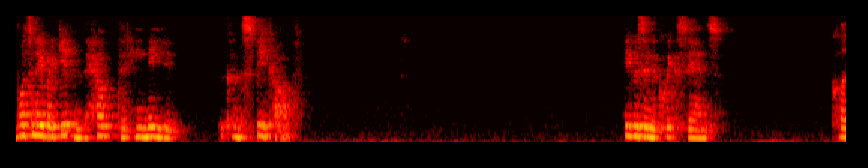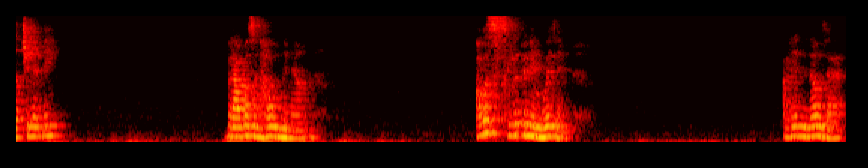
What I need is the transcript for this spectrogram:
Wasn't able to give him the help that he needed, but couldn't speak of. He was in the quicksands, clutching at me, but I wasn't holding him out. I was slipping in with him. I didn't know that.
